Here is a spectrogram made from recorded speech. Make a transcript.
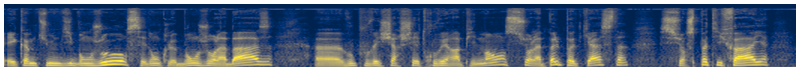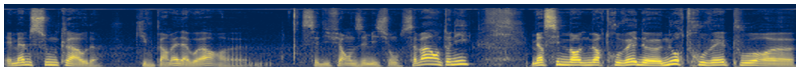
Et comme tu me dis bonjour, c'est donc le bonjour la base. Euh, vous pouvez chercher et trouver rapidement sur l'Apple Podcast, sur Spotify et même SoundCloud, qui vous permet d'avoir euh, ces différentes émissions. Ça va, Anthony? Merci de me retrouver, de nous retrouver pour euh,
